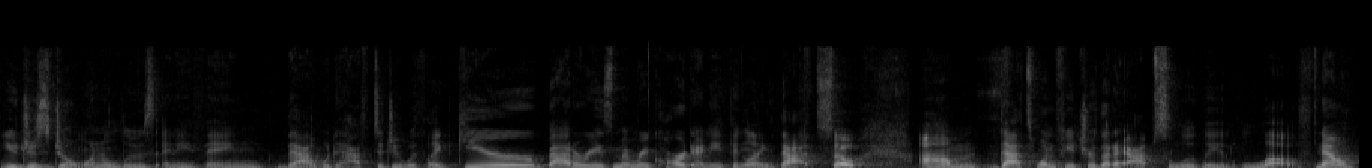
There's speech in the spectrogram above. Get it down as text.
you just don't want to lose anything that would have to do with like gear, batteries, memory card, anything like that. So um, that's one feature that I absolutely love. Now,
